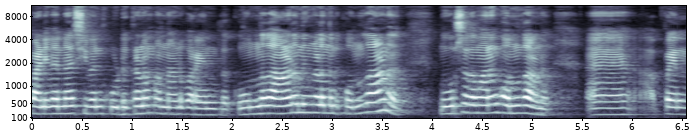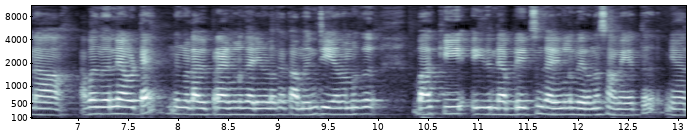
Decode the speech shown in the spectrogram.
പണി തന്നെ ശിവൻ കൊടുക്കണം എന്നാണ് പറയുന്നത്. കൊന്നതാണ് നിങ്ങൾ കൊന്നതാണ്. നൂറ് ശതമാനം കൊന്നതാണ്. പിന്നെ അപ്പം തന്നെ ആവട്ടെ. നിങ്ങളുടെ അഭിപ്രായങ്ങളും കാര്യങ്ങളൊക്കെ കമന്റ് ചെയ്യാം. നമുക്ക് ബാക്കി ഇതിന്റെ അപ്ഡേറ്റ്സും കാര്യങ്ങളും വരുന്ന സമയത്ത് ഞാൻ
